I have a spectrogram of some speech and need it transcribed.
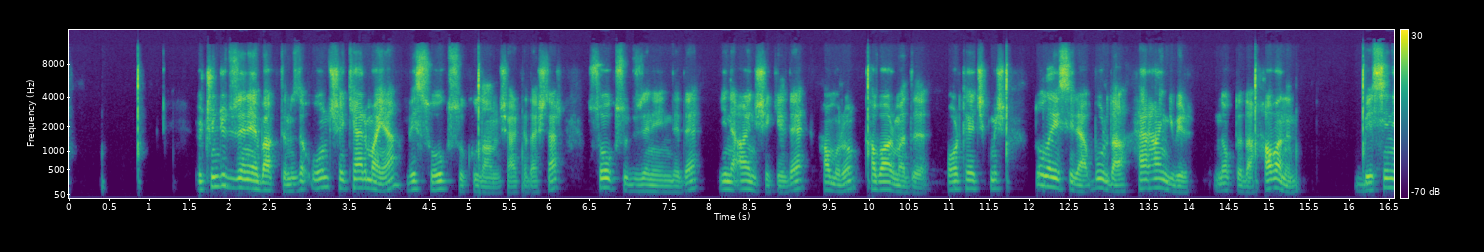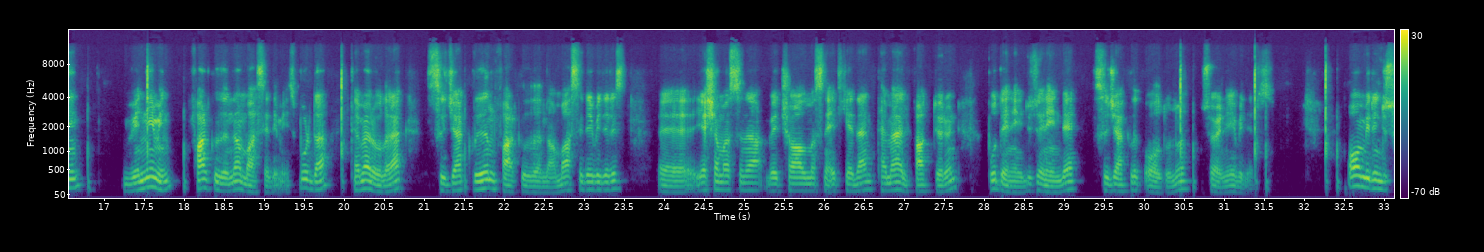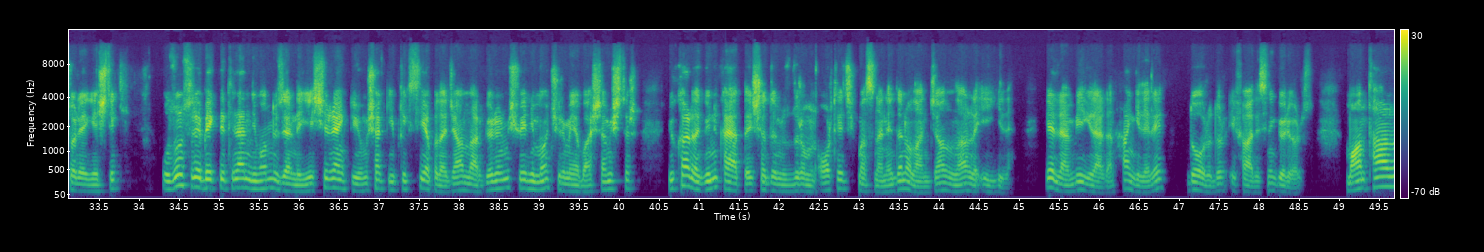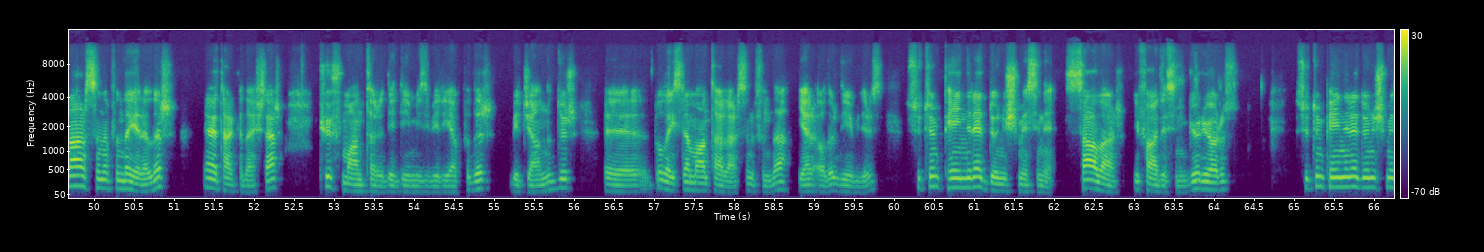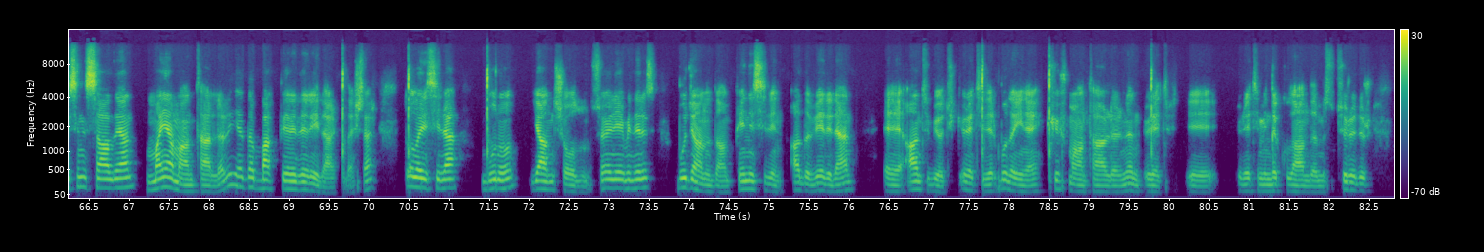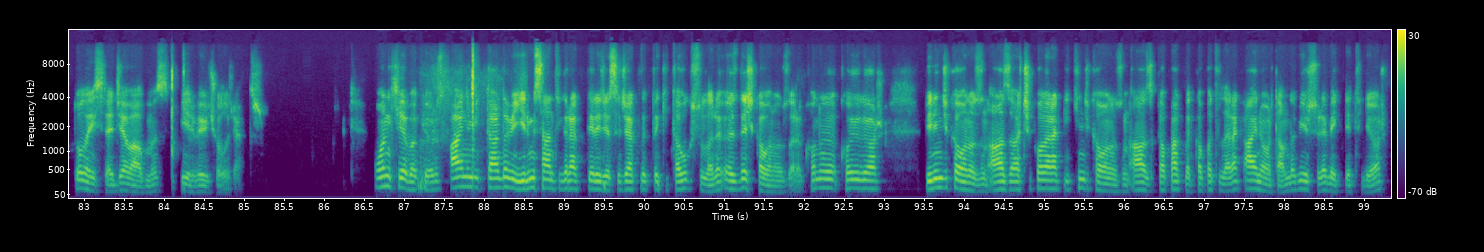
Üçüncü düzeneye baktığımızda un, şeker, maya ve soğuk su kullanmış arkadaşlar. Soğuk su düzeneyinde de yine aynı şekilde hamurun kabarmadığı ortaya çıkmış. Dolayısıyla burada herhangi bir noktada havanın, besinin ve nemin farklılığından bahsedemeyiz. Burada temel olarak sıcaklığın farklılığından bahsedebiliriz. Ee, yaşamasına ve çoğalmasına etki eden temel faktörün bu deney düzeninde sıcaklık olduğunu söyleyebiliriz. 11. soruya geçtik. Uzun süre bekletilen limonun üzerinde yeşil renkli yumuşak ipliksi yapıda canlılar görülmüş ve limon çürümeye başlamıştır. Yukarıda günlük hayatta yaşadığımız durumun ortaya çıkmasına neden olan canlılarla ilgili verilen bilgilerden hangileri doğrudur ifadesini görüyoruz. Mantarlar sınıfında yer alır. Evet arkadaşlar, küf mantarı dediğimiz bir yapıdır, bir canlıdır. dolayısıyla mantarlar sınıfında yer alır diyebiliriz. Sütün peynire dönüşmesini sağlar ifadesini görüyoruz. Sütün peynire dönüşmesini sağlayan maya mantarları ya da bakterileriydi arkadaşlar. Dolayısıyla bunu yanlış olduğunu söyleyebiliriz. Bu canlıdan penisilin adı verilen e, antibiyotik üretilir. Bu da yine küf mantarlarının üret, e, üretiminde kullandığımız türüdür. Dolayısıyla cevabımız 1 ve 3 olacaktır. 12'ye bakıyoruz. Aynı miktarda ve 20 santigrat derece sıcaklıktaki tavuk suları özdeş kavanozlara konu, koyuluyor. Birinci kavanozun ağzı açık olarak ikinci kavanozun ağzı kapakla kapatılarak aynı ortamda bir süre bekletiliyor.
